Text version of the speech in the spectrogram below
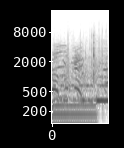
go, focus.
